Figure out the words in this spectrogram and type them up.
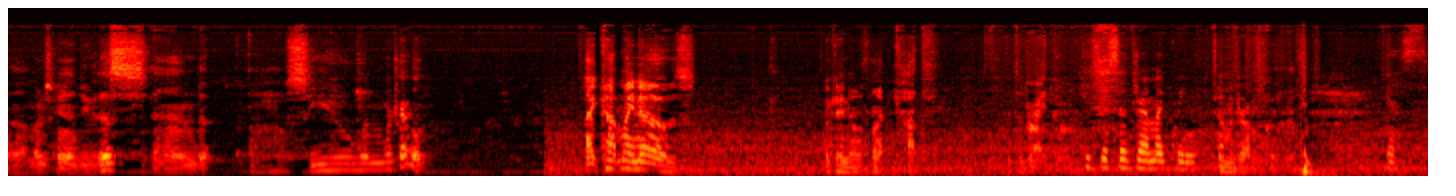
um, I'm just gonna do this, and I'll see you when we're traveling. I cut my nose. Okay, no, it's not cut. It's a dry thing. He's just a drama queen. I'm a drama queen. Yes.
